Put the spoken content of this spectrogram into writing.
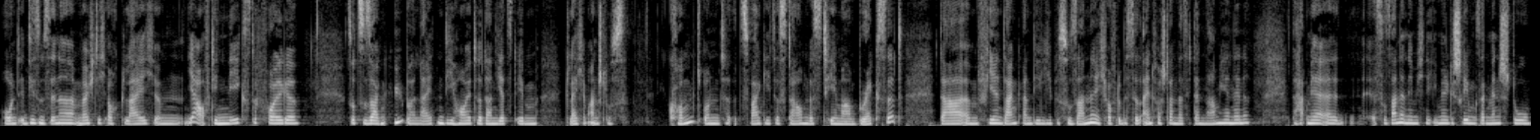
Und in diesem Sinne möchte ich auch gleich, ähm, ja, auf die nächste Folge sozusagen überleiten, die heute dann jetzt eben gleich im Anschluss kommt. Und zwar geht es da um das Thema Brexit. Da ähm, vielen Dank an die liebe Susanne. Ich hoffe, du bist jetzt einverstanden, dass ich deinen Namen hier nenne. Da hat mir äh, Susanne nämlich eine E-Mail geschrieben und gesagt, Mensch, du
